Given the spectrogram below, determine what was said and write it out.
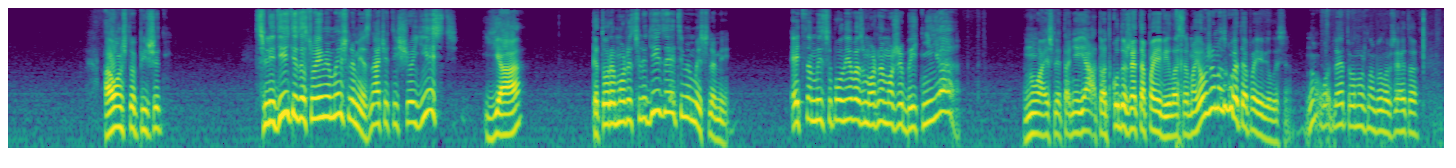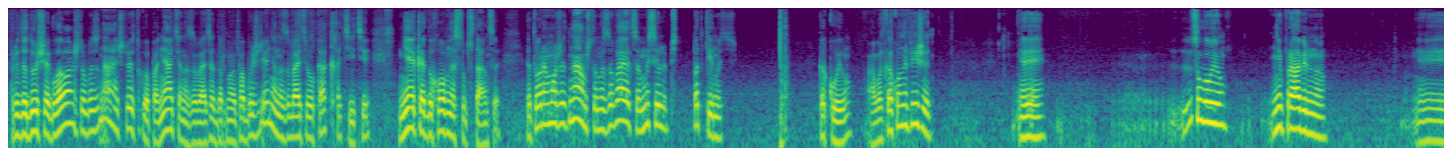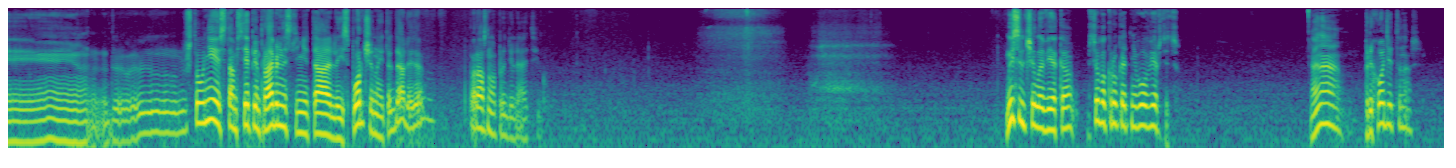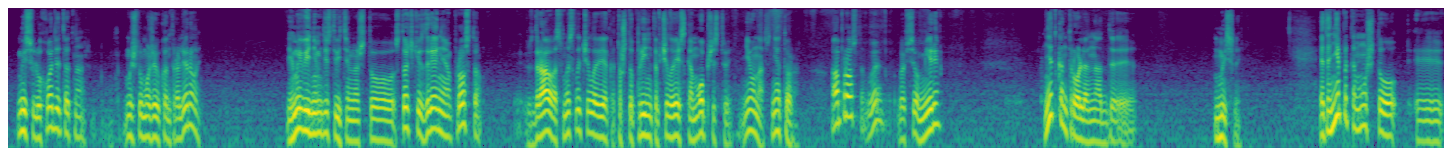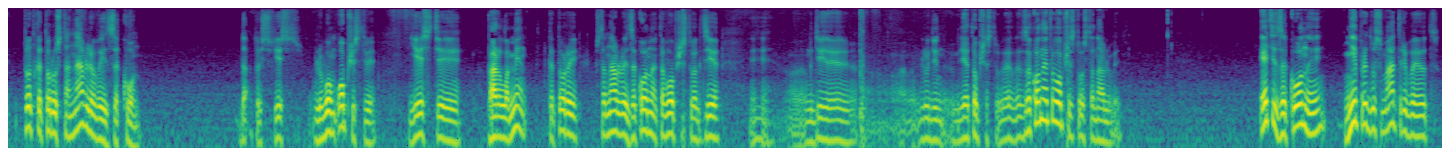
А он что пишет? Следите за своими мыслями, значит, еще есть я, который может следить за этими мыслями. Эта мысль вполне возможно может быть не я. Ну, а если это не я, то откуда же это появилось? В моем же мозгу это появилось. Ну, вот для этого нужно было вся эта предыдущая глава, чтобы знать, что это такое понятие, называется дурное побуждение, называйте его как хотите, некая духовная субстанция, которая может нам, что называется, мысль подкинуть. Какую? А вот как он и пишет. Э, злую, неправильную. Э, что у нее есть там степень правильности не та или испорчена и так далее. По-разному определяет его. Мысль человека, все вокруг от него вертится. Она приходит у нас, мысль уходит от нас. Мы что, можем ее контролировать? И мы видим действительно, что с точки зрения просто здравого смысла человека, то, что принято в человеческом обществе, не у нас, не Тора, а просто вы, во всем мире нет контроля над э, мыслью. Это не потому, что э, тот, который устанавливает закон, да, то есть есть в любом обществе есть э, парламент, который устанавливает законы этого общества, где, где люди, где это общество, законы этого общества устанавливает. Эти законы не предусматривают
